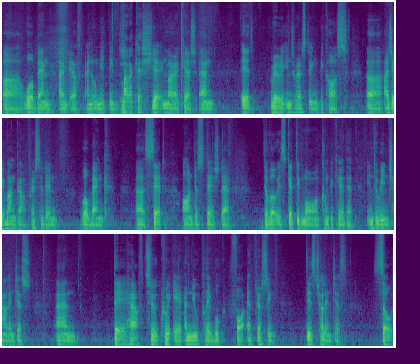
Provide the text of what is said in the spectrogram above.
uh, World Bank IMF annual meetings. Marrakesh. Yeah, in Marrakesh, and it's really interesting because uh, Ajay Banga, President World Bank, uh, said on the stage that the world is getting more complicated, intervene challenges, and they have to create a new playbook for addressing these challenges. So,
